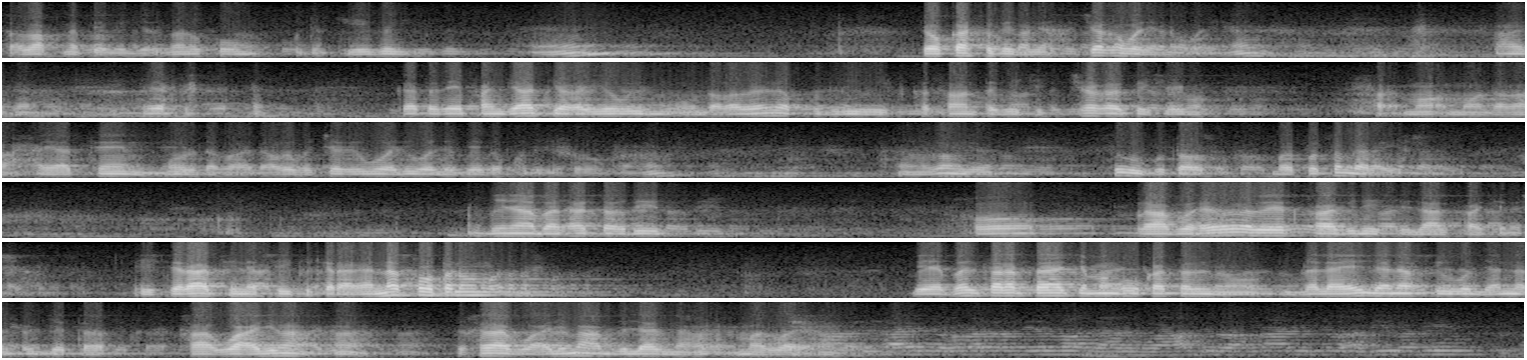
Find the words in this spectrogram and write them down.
سبق نه پیګی جذبه کوم او د کیګی ها یو کس ته دې چغه ولې نه وای ها هغه کته دې پنجاب کې غيو دغه ویل قدري وي کسان ته چې چغه کې شي ما ما دغه حیاتین مرد بعد هغه بچي ویلي ولې به به قدري شروع کړه زموږ سو کو تاسو بس په څنګه راځي بنا بر هر تقدیر خو دا بهر روایت قابل استدلال پاتې نه شو، اضطراب فی نفسه پکې راغی، نسخ ورته نه وه معلومه شوه. بیا بل طرف ته چې موږ وکتل نو دلایل د نسخ وو، لأن الحجة ها وعلم ها اضطراب وعلم عبد الله بن عمر وایه.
